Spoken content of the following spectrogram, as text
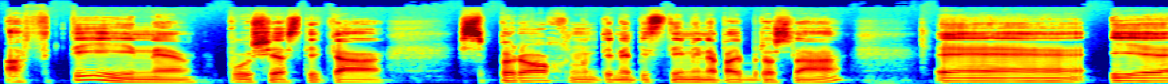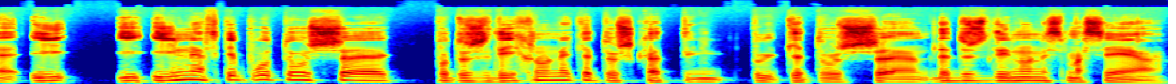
αυτοί είναι που ουσιαστικά σπρώχνουν την επιστήμη να πάει μπροστά ε, ε, ε είναι αυτοί που τους, ε, που τους δείχνουν και, τους, και τους, ε, δεν τους δίνουν σημασία.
